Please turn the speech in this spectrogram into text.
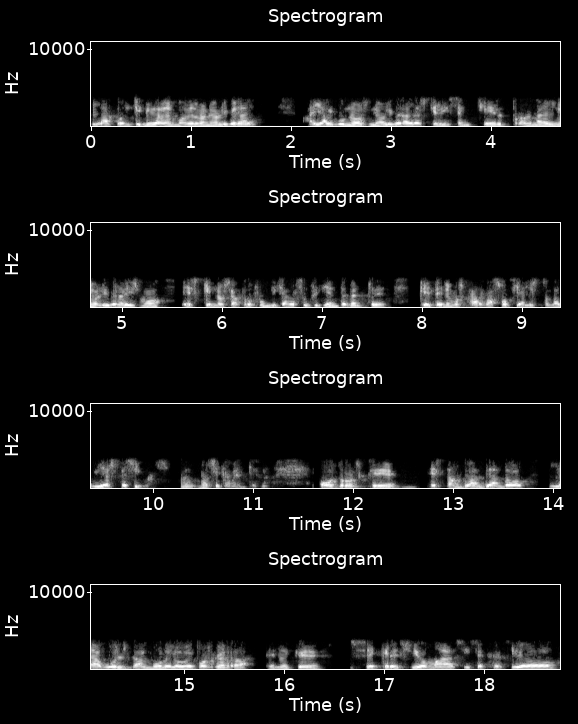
la continuidad del modelo neoliberal. Hay algunos neoliberales que dicen que el problema del neoliberalismo es que no se ha profundizado suficientemente, que tenemos cargas sociales todavía excesivas, básicamente. Otros que están planteando la vuelta al modelo de posguerra, en el que se creció más y se creció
